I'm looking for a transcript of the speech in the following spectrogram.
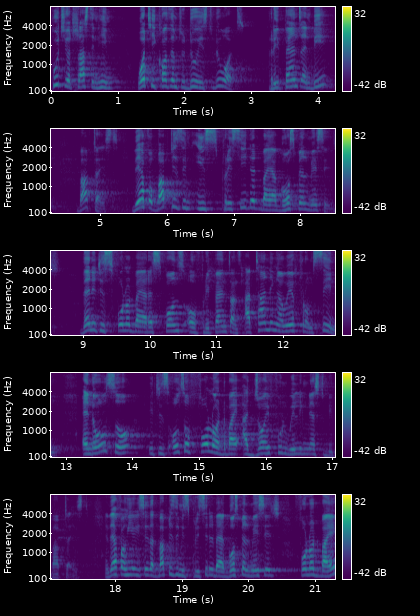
put your trust in him, what he calls them to do is to do what? Repent and be baptized. Therefore, baptism is preceded by a gospel message. Then it is followed by a response of repentance, a turning away from sin. And also, it is also followed by a joyful willingness to be baptized. And therefore, here we say that baptism is preceded by a gospel message, followed by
